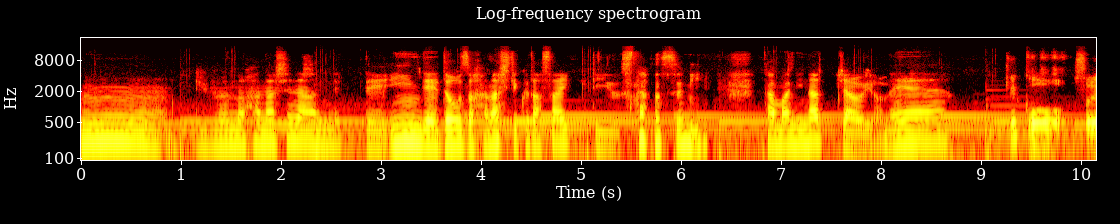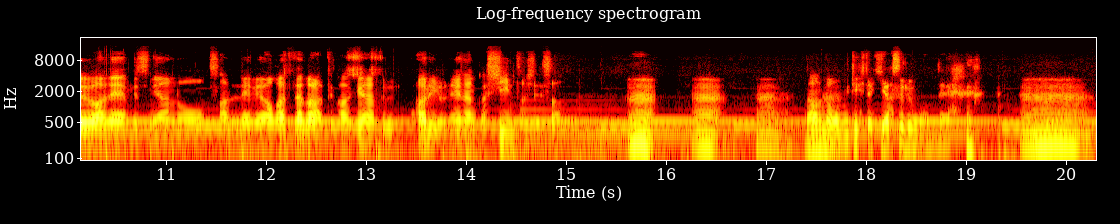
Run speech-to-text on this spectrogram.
うん。自分の話なんていいんでどうぞ話してくださいっていうスタンスに たまになっちゃうよね。結構それはね、別にあの、3年目分かってたからって関係なくあるよね。なんかシーンとしてさ、うん。うん。うん。何度も見てきた気がするもんね。うん。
